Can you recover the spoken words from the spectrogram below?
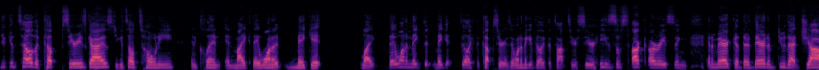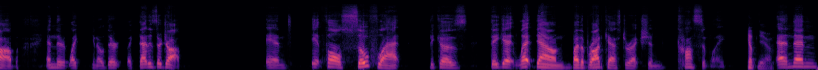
you can tell the Cup Series guys, you can tell Tony and Clint and Mike, they want to make it Like they want to make it make it feel like the Cup Series. They want to make it feel like the top tier series of stock car racing in America. They're there to do that job, and they're like, you know, they're like that is their job. And it falls so flat because they get let down by the broadcast direction constantly. Yep. Yeah. And then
